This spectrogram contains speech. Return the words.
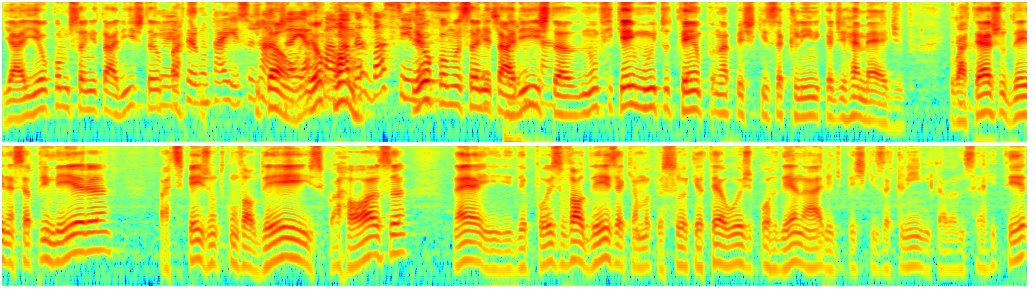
e aí eu, como sanitarista... Eu, eu ia part... perguntar isso já, então, já ia eu falar como, das vacinas. Eu, como sanitarista, não fiquei muito tempo na pesquisa clínica de remédio. Eu ah. até ajudei nessa primeira, participei junto com o Valdez, com a Rosa, né? e depois o Valdez, é, que é uma pessoa que até hoje coordena a área de pesquisa clínica lá no CRT.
